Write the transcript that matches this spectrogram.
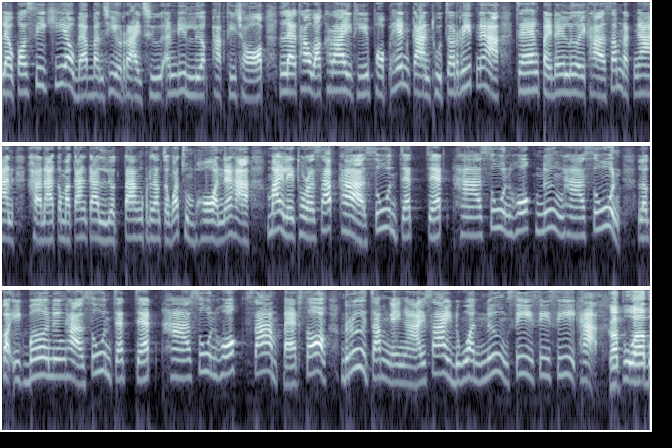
แล้วก็ซี่เขี้ยวแบบบัญชีรายชื่ออันนี้เลือกพรรคที่ชอบ และถ้าว่าใครที่พบเห็นการทุจริตนะคะแจ้งไปได้เลยค่ะสำนักงานคณะกรรมการการเลือกตั้งประจำจังหวัดชุมพรนะคะหมายเลขโทรศัพท์ค่ะ0 7 7 5 0 6 1 5 0แล้วก็อีกเบอร์หนึ่งค่ะ0 7 7 5 0 6 3 8 2หรือจำง่ายๆไส้ด่วน1 4 4 4ค่ะครับผู้ว่าโบ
